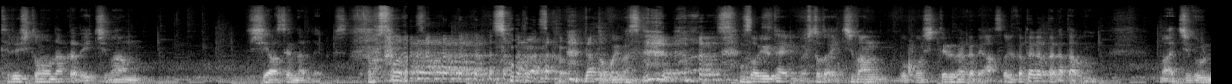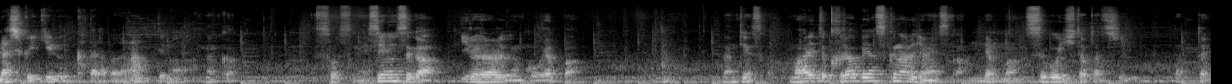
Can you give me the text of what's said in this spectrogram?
てる人の中で一番幸せになるタイプです。そうなんですか。そうなんですか。だと思います。そういうタイプの人が一番僕も知ってる中であそういう方々が多分まあ自分らしく生きる方々だなっていうのは。なんかそうですね。SNS がいろいろある分こうやっぱなんていうんですか。周りと比べやすくなるじゃないですか、やっぱすごい人たちだったり。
